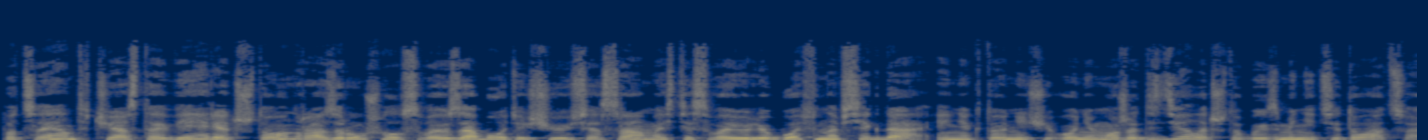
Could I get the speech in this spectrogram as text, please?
Пациент часто верит, что он разрушил свою заботящуюся самость и свою любовь навсегда, и никто ничего не может сделать, чтобы изменить ситуацию.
